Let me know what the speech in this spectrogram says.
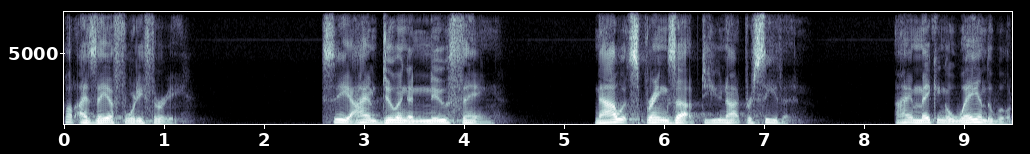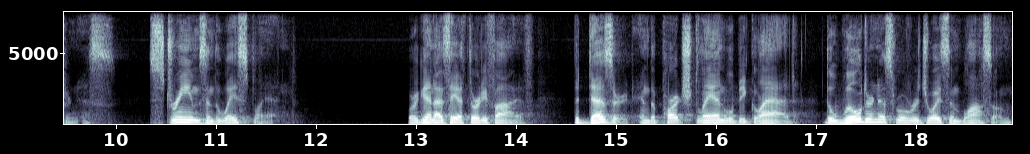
About Isaiah 43? See, I am doing a new thing. Now it springs up. Do you not perceive it? I am making a way in the wilderness, streams in the wasteland. Or again, Isaiah 35. The desert and the parched land will be glad. The wilderness will rejoice and blossom.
